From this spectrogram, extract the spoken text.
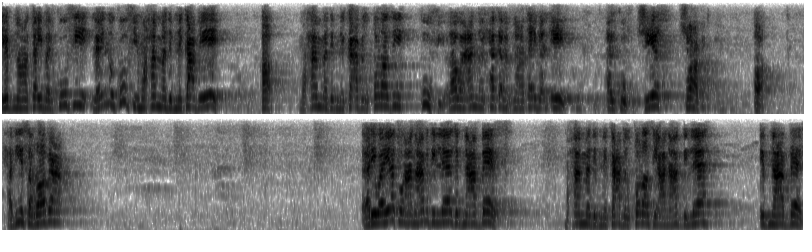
ابن عتيبة الكوفي لأنه كوفي محمد بن كعب إيه؟ آه محمد بن كعب القرظي كوفي روى عنه الحكم بن عتيبة الإيه؟ الكوفي شيخ شعبة. آه حديث الرابع روايته عن عبد الله بن عباس محمد بن كعب القرظي عن عبد الله ابن عباس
